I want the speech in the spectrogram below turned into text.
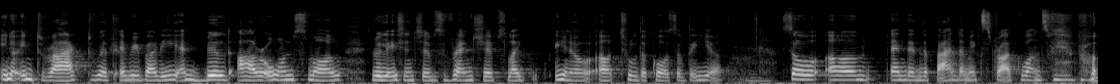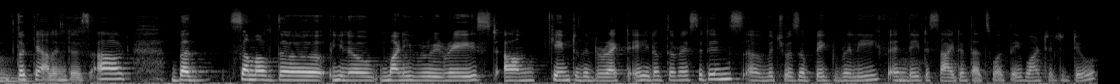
you know interact with everybody and build our own small relationships friendships like you know uh, through the course of the year mm. so um, and then the pandemic struck once we brought mm. the calendars out but some of the you know money we raised um, came to the direct aid of the residents, uh, which was a big relief, and they decided that's what they wanted to do.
